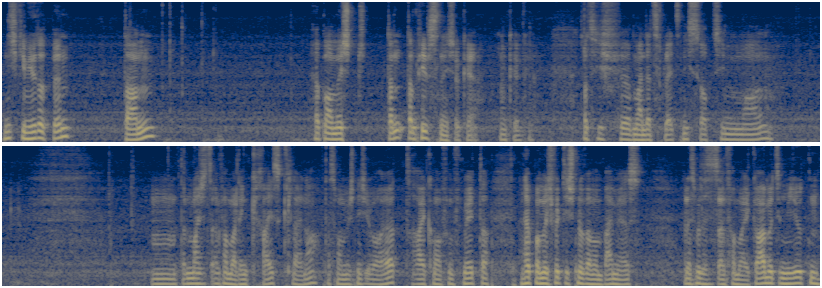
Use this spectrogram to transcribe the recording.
nicht gemutet bin, dann hört man mich, dann, dann piepst nicht, okay. Okay, okay. Das ist natürlich für mein Let's Play jetzt nicht so optimal. Hm, dann mache ich jetzt einfach mal den Kreis kleiner, dass man mich nicht überhört. 3,5 Meter. Dann hört man mich wirklich nur, wenn man bei mir ist. Dann ist mir das jetzt einfach mal egal mit dem Muten.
